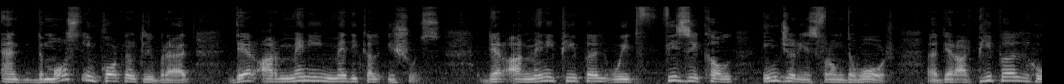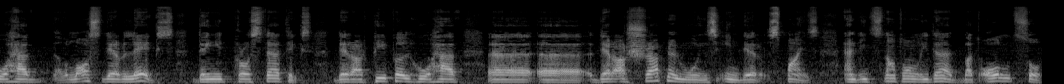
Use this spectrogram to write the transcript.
And the most importantly, Brad, there are many medical issues. There are many people with physical injuries from the war. Uh, there are people who have lost their legs. They need prosthetics. There are people who have, uh, uh, there are shrapnel wounds in their spines. And it's not only that, but also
